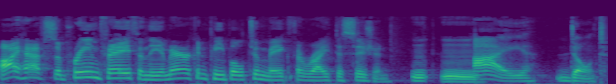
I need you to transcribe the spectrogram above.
I have supreme faith in the American people to make the right decision. I don't.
